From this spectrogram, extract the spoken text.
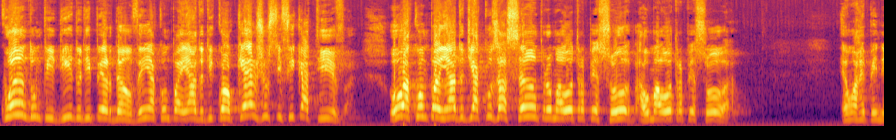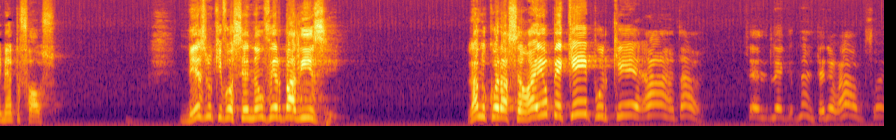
Quando um pedido de perdão vem acompanhado de qualquer justificativa, ou acompanhado de acusação para uma outra pessoa, a uma outra pessoa, é um arrependimento falso. Mesmo que você não verbalize, lá no coração, ah, eu pequei porque, ah, tá, não, entendeu? Ah, foi.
